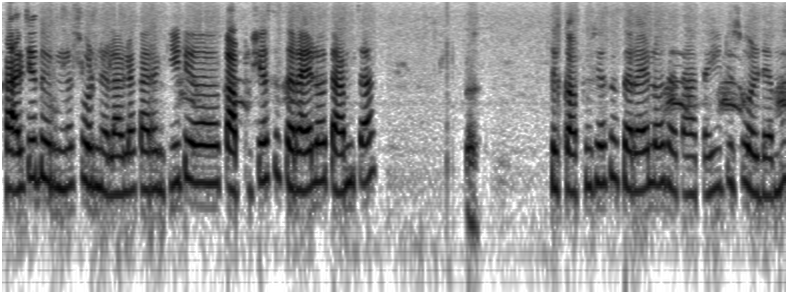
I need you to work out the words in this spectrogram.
कालच्या धरूनच सोडणं लावल्या कारण की कापूस असं राहिला होता आमचा. तर कापूस असं राहिला होता. तर आता इथे सोडल्या मग.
